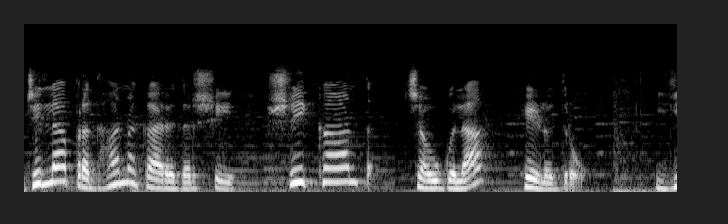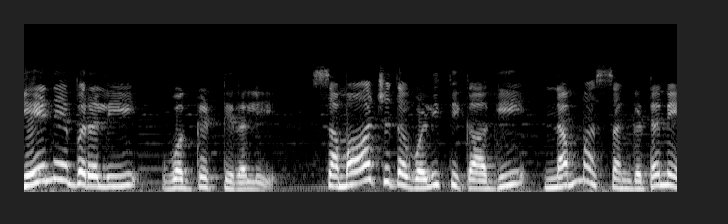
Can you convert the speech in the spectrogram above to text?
ಜಿಲ್ಲಾ ಪ್ರಧಾನ ಕಾರ್ಯದರ್ಶಿ ಶ್ರೀಕಾಂತ್ ಚೌಗುಲ ಹೇಳಿದ್ರು. ಏನೇ ಬರಲಿ, ಒಗ್ಗಟ್ಟಿರಲಿ. ಸಮಾಜದ ಒಳಿತಿಗಾಗಿ ನಮ್ಮ ಸಂಘಟನೆ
